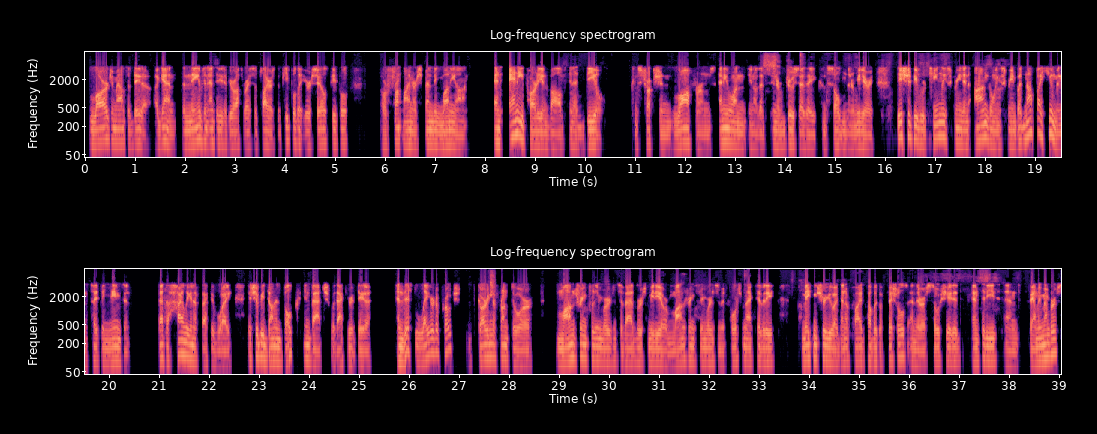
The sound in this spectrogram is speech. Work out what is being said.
large amounts of data. Again, the names and entities of your authorized suppliers, the people that your salespeople or frontline are spending money on, and any party involved in a deal construction, law firms, anyone, you know, that's introduced as a consultant intermediary, these should be routinely screened and ongoing screened, but not by humans typing names in. That's a highly ineffective way. It should be done in bulk, in batch, with accurate data. And this layered approach, guarding the front door, monitoring for the emergence of adverse media or monitoring for the emergence of enforcement activity, making sure you identified public officials and their associated entities and family members,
